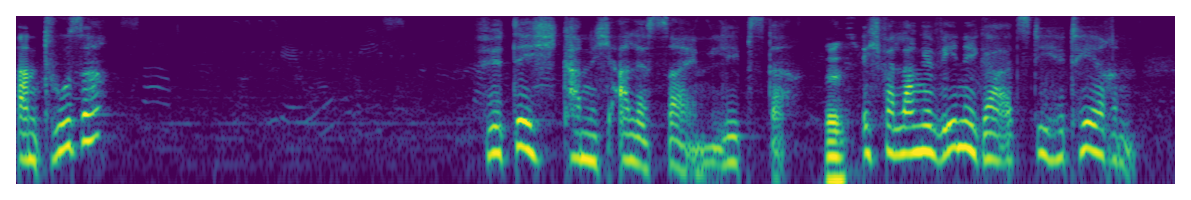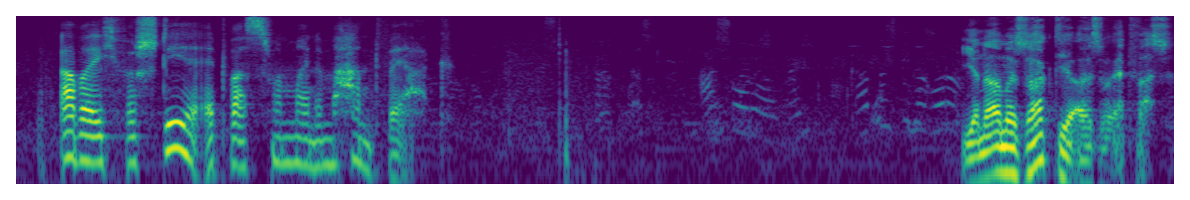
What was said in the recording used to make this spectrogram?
Antusa? Für dich kann ich alles sein, Liebster. Was? Ich verlange weniger als die Hetären, aber ich verstehe etwas von meinem Handwerk. Ihr Name sagt dir also etwas.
